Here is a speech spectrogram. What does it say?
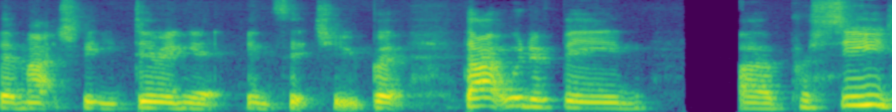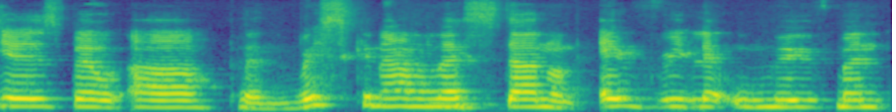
them actually doing it in situ, but that would have been uh, procedures built up and risk analysis done on every little movement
